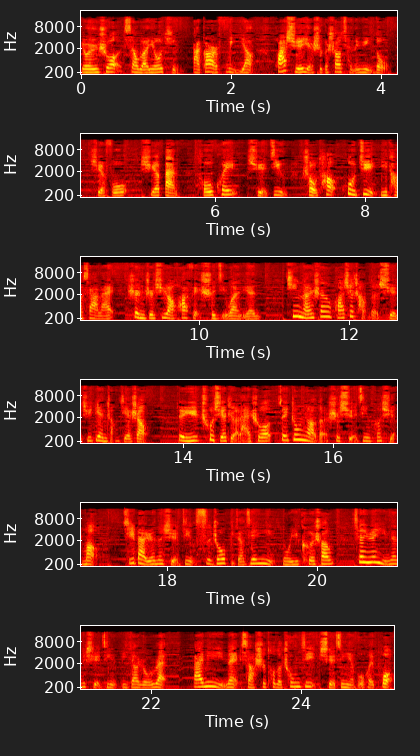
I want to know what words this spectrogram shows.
有人说，像玩游艇、打高尔夫一样，滑雪也是个烧钱的运动。雪服、雪板、头盔、雪镜、手套、护具一套下来，甚至需要花费十几万元。听南山滑雪场的雪具店长介绍，对于初学者来说，最重要的是雪镜和雪帽。几百元的雪镜四周比较坚硬，容易磕伤；千元以内的雪镜比较柔软，百米以内小石头的冲击，雪镜也不会破。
